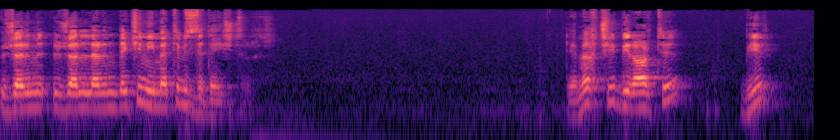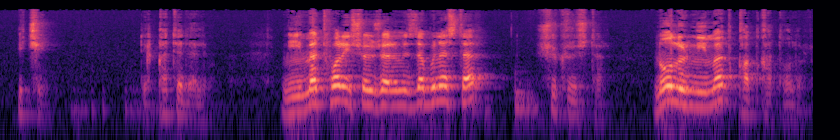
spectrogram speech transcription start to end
üzerimiz, üzerlerindeki nimeti biz de değiştiririz. Demek ki bir artı bir, iki. Dikkat edelim. Nimet var ise üzerimizde bu ne ister? Şükür ister. Ne olur nimet? Kat kat olur.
